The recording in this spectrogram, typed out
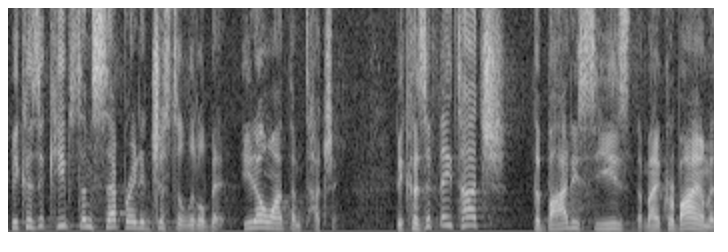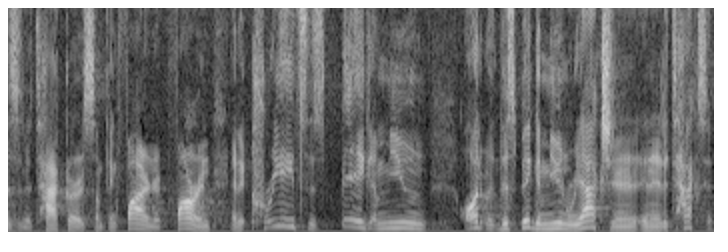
because it keeps them separated just a little bit. You don't want them touching. Because if they touch, the body sees the microbiome as an attacker, as something foreign and it creates this big immune, this big immune reaction and it attacks it.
